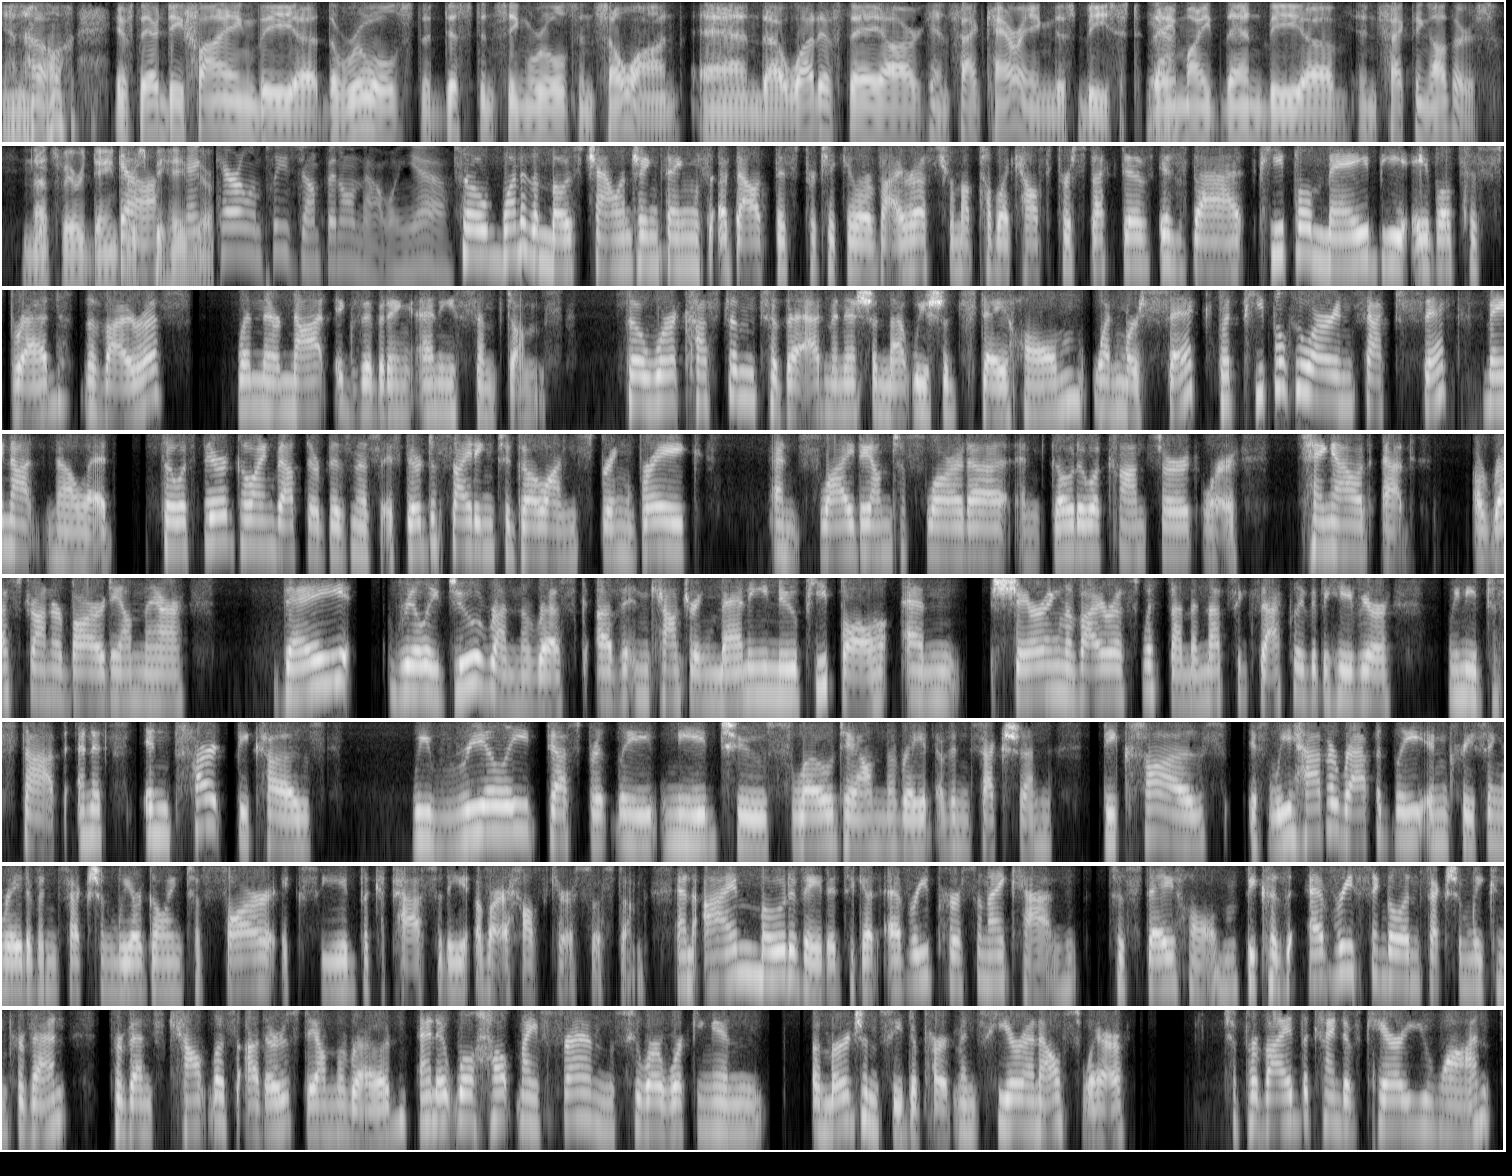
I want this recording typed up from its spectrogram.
You know, if they're defying the uh, the rules, the distancing rules, and so on, and uh, what if they are in fact carrying this beast? Yeah. They might then be uh, infecting others. And that's very dangerous yeah. behavior. And Carolyn, please jump in on that one. Yeah. So, one of the most challenging things about this particular virus from a public health perspective is that people may be able to spread the virus when they're not exhibiting any symptoms. So we're accustomed to the admonition that we should stay home when we're sick, but people who are in fact sick may not know it. So if they're going about their business, if they're deciding to go on spring break and fly down to Florida and go to a concert or hang out at a restaurant or bar down there, they really do run the risk of encountering many new people and sharing the virus with them. And that's exactly the behavior we need to stop. And it's in part because we really desperately need to slow down the rate of infection because if we have a rapidly increasing rate of infection, we are going to far exceed the capacity of our healthcare system. And I'm motivated to get every person I can to stay home because every single infection we can prevent prevents countless others down the road. And it will help my friends who are working in emergency departments here and elsewhere to provide the kind of care you want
